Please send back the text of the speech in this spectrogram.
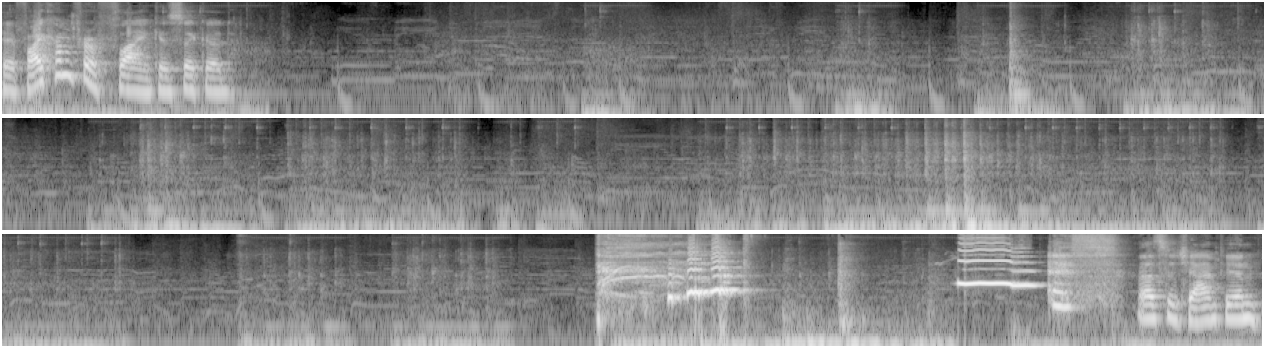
Okay, if I come for a flank, is it good? That's a champion.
